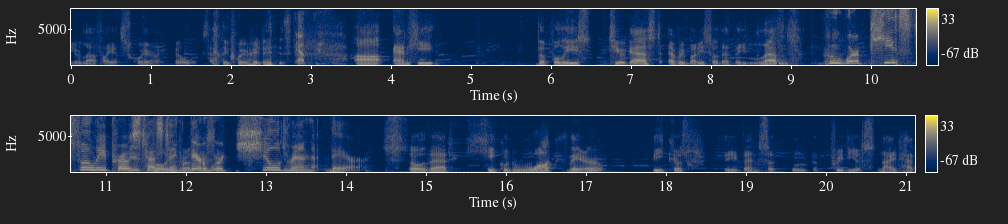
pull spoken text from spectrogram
near Lafayette Square. I know exactly where it is. Yep. Uh, and he, the police tear gassed everybody so that they left. Who were peacefully protesting. There protesting. were children there. so that he could walk there because the events of the previous night had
